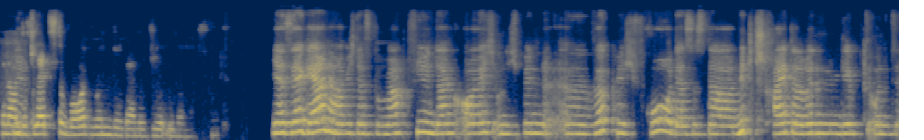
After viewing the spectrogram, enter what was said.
Genau, und das letzte Wort würden wir gerne dir überlassen. Ja, sehr gerne habe ich das gemacht. Vielen Dank euch und ich bin äh, wirklich froh, dass es da Mitstreiterinnen gibt und äh,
